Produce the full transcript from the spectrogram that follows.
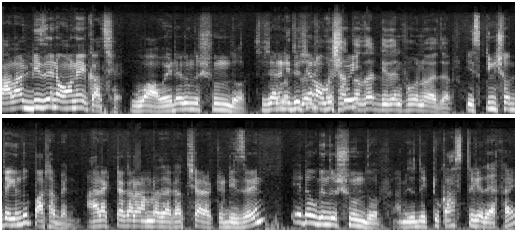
কালার ডিজাইন অনেক আছে। ওয়াও এটা কিন্তু সুন্দর। যারা নিতে চান অবশ্যই সাত হাজার ডিজাইন ফর্মে নয় হাজার। স্ক্রিনশট দিয়ে কিন্তু পাঠাবেন। আর একটা কালার আমরা দেখাচ্ছি আর একটা ডিজাইন এটাও কিন্তু সুন্দর। আমি যদি একটু কাছ থেকে দেখাই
